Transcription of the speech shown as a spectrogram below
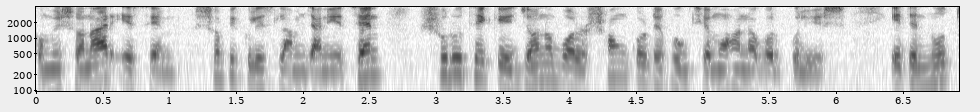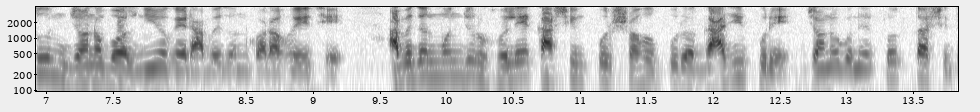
commissioner S M Shafikul Islam জানিয়েছেন, শুরু থেকে জনবল সংকটে ভুগছে মহানগর পুলিশ। এতে নতুন জনবল নিয়োগের আবেদন করা হয়েছে। আবেদন মঞ্জুর হলে কাশিমপুর সহ পুরো গাজীপুরে জনগণের প্রত্যাশিত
